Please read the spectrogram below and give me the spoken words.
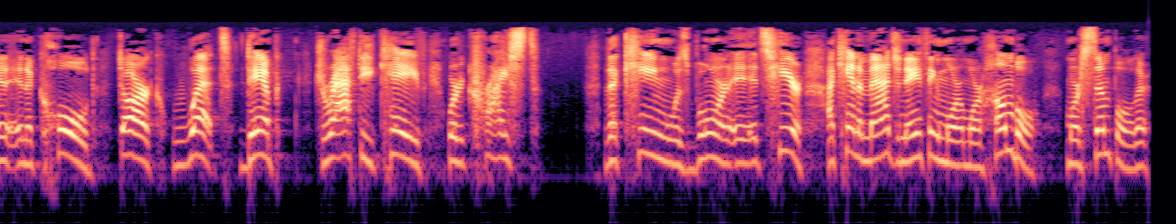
in, in a cold, dark, wet, damp, drafty cave where Christ, the King, was born. It's here. I can't imagine anything more, more humble, more simple. There,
